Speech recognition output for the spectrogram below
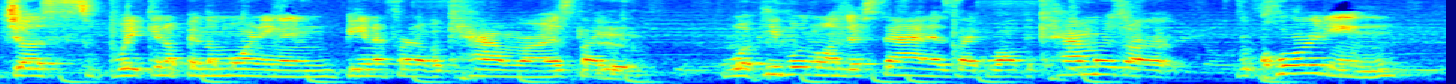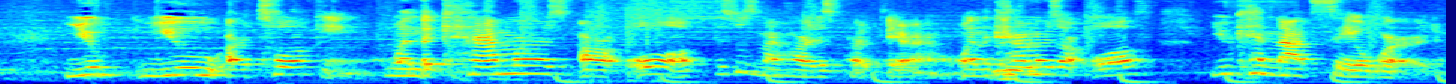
just waking up in the morning and being in front of a camera. It's like Yeah. what people don't understand is like while the cameras are recording you you are talking when the cameras are off this was my hardest part there when the Yeah. cameras are off you cannot say a word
